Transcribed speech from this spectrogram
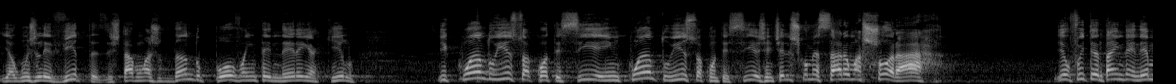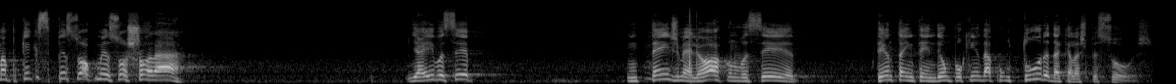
e alguns levitas estavam ajudando o povo a entenderem aquilo. E quando isso acontecia, enquanto isso acontecia, gente, eles começaram a chorar. E eu fui tentar entender, mas por que, que esse pessoal começou a chorar? E aí você entende melhor quando você tenta entender um pouquinho da cultura daquelas pessoas.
